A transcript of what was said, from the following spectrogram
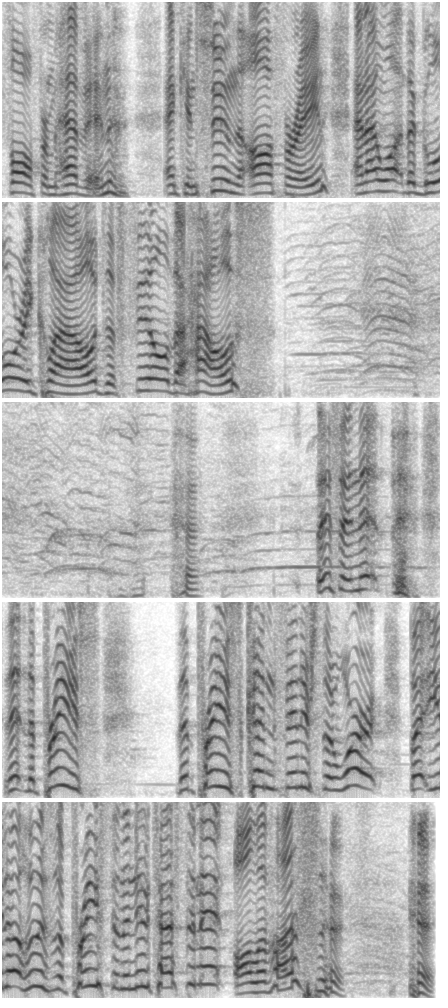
fall from heaven and consume the offering. And I want the glory cloud to fill the house. Listen, the, the, the priest, the priest couldn't finish the work, but you know who's the priest in the New Testament? All of us.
